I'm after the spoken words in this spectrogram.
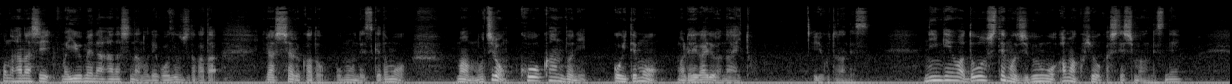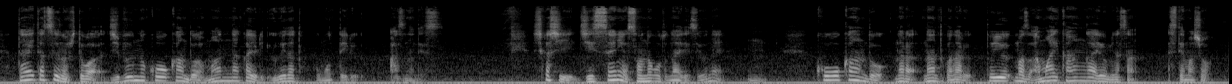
この話、まあ、有名な話なのでご存知の方いらっしゃるかと思うんですけども、まあ、もちろん好感度においても、まあ、例外ではないということなんです。人間はどうしても自分を甘く評価してしまうんですね。大多数の人は自分の好感度は真ん中より上だと思っているはずなんです。しかし実際にはそんなことないですよね、うん、好感度ならなんとかなるというまず甘い考えを皆さん捨てましょう。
